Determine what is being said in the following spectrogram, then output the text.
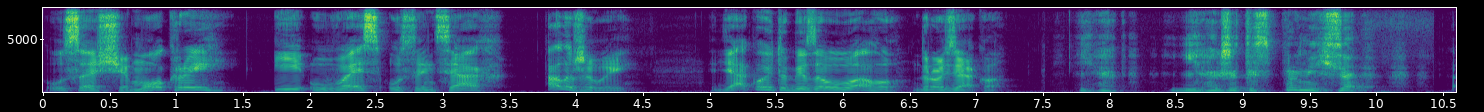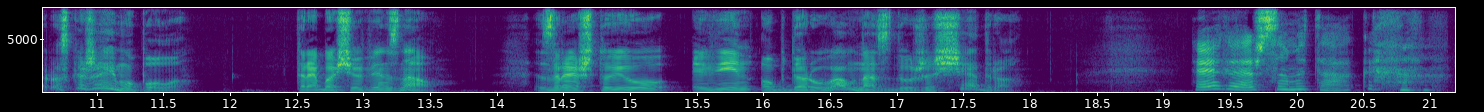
Усе ще мокрий і увесь у синцях, але живий. Дякую тобі за увагу, друзяко. Як. Як же ти спромігся? Розкажи йому, Поло. Треба, щоб він знав. Зрештою, він обдарував нас дуже щедро. Еге ж, саме так.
